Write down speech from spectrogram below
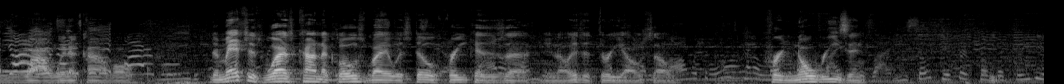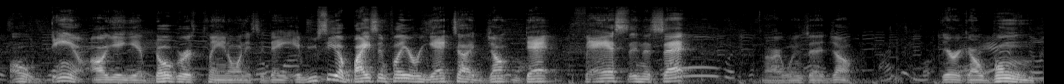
Wow, what a combo. The matches was kind of close, but it was still free because a, uh, you know, it's a 3-0, so for no reason. Oh, damn. Oh, yeah, yeah. Dogura is playing on it today. If you see a Bison player react to a jump that fast in the set, Oh, alright, when's that jump? There we go. Boom.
